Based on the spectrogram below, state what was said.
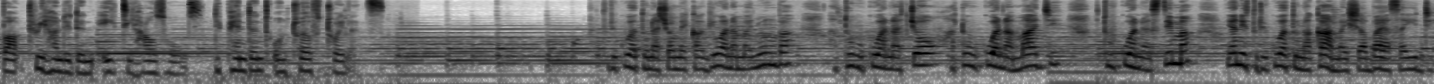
about 380 households dependent on 12 toilets. Tulikuwa tunachomekagiwa na manyumba, hatukukuwa na choo, hatukukuwa na maji, hatukukuwa na stima, yani tulikuwa tunakaa maisha baya zaidi.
